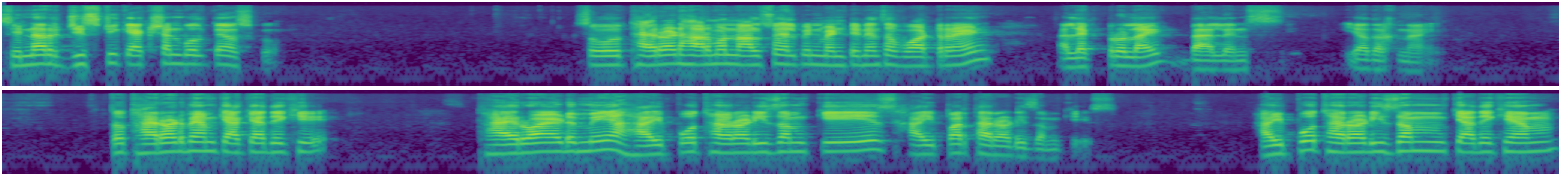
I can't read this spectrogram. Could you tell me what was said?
सिनर्जिस्टिक एक्शन बोलते हैं उसको। So thyroid hormone also help in maintenance of water and electrolyte balance याद रखना है। तो थायराइड में हम क्या क्या देखिए? थायराइड में hypothyroidism case hyperthyroidism case hypothyroidism क्या देखे हम?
